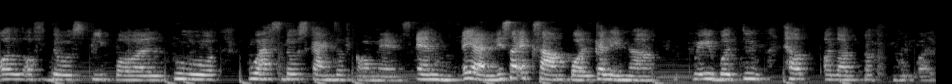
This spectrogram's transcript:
all of those people who who has those kinds of comments. And ayan, isang example, Kalina, we're able to help a lot of people.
